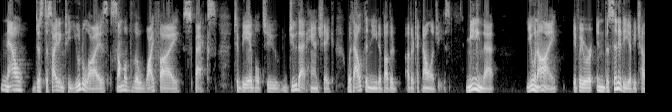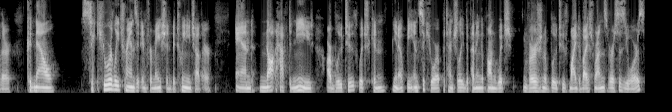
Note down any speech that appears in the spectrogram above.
now just deciding to utilize some of the Wi-Fi specs to be able to do that handshake without the need of other other technologies. Meaning that you and I, if we were in vicinity of each other, could now securely transit information between each other and not have to need our Bluetooth, which can, you know, be insecure potentially depending upon which version of Bluetooth my device runs versus yours.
